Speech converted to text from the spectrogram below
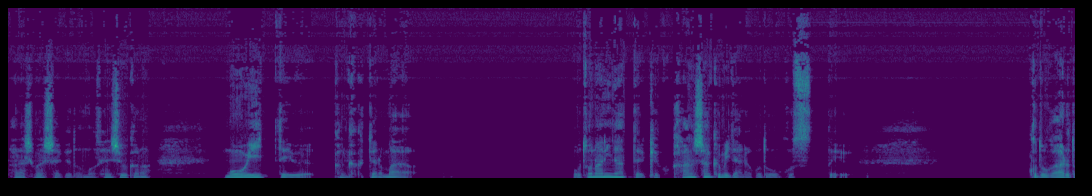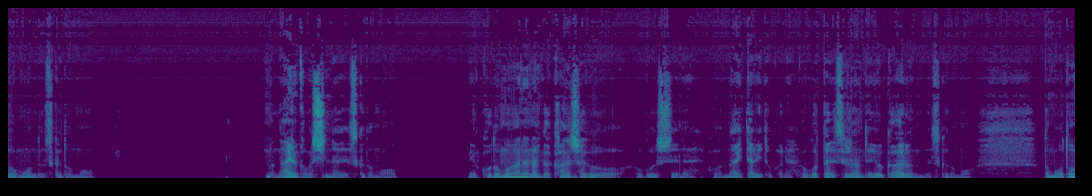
話しましたけども、先週かな。もういいっていう感覚っていうのは、まあ、大人になって結構感触みたいなことを起こすっていうことがあると思うんですけども、まあ、ないのかもしれないですけども、いや子供がね、なんか感触を起こしてね、こう泣いたりとかね、怒ったりするなんてよくあるんですけども、でも大人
